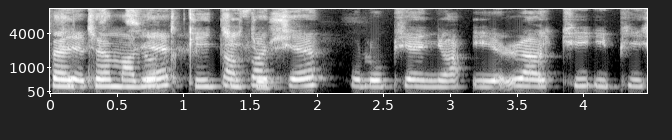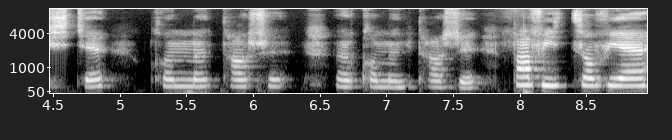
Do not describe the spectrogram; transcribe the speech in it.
będzie malutki dzidziuś. Ulubienia i lajki i piszcie komentarzy, komentarzy. Pa widzowie.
